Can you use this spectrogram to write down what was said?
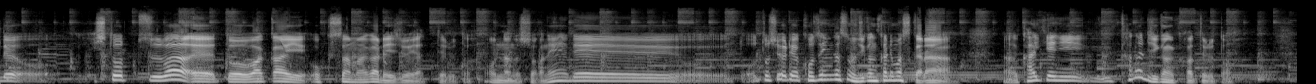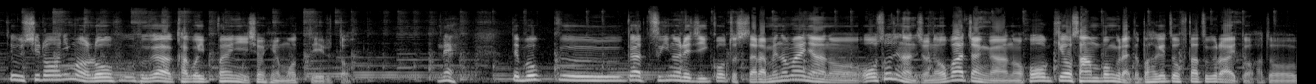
で一つは、えーと、若い奥様がレジをやってると。女の人がね。でお年寄りは小銭出すの時間かかりますから会計にかなり時間かかってると。で後ろにも老夫婦がカゴいっぱいに商品を持っていると。ね。で僕が次のレジ行こうとしたら目の前にあの大掃除なんでしょうね。おばあちゃんがあのほうきを3本ぐらいとバケツを2つぐらいとあと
